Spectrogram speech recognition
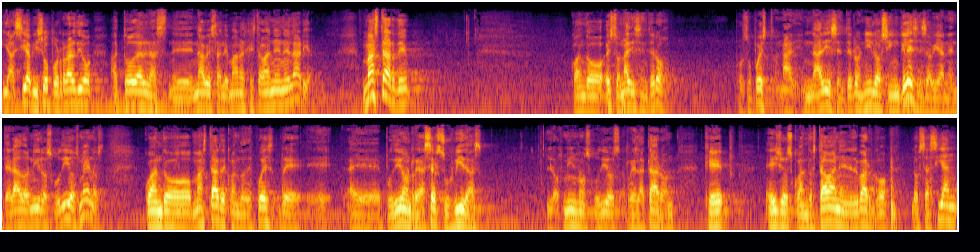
y así avisó por radio a todas las eh, naves alemanas que estaban en el área. Más tarde, cuando eso nadie se enteró, por supuesto, nadie, nadie se enteró, ni los ingleses habían enterado, ni los judíos menos. Cuando más tarde, cuando después eh, eh, pudieron rehacer sus vidas, los mismos judíos relataron que ellos cuando estaban en el barco los hacían,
